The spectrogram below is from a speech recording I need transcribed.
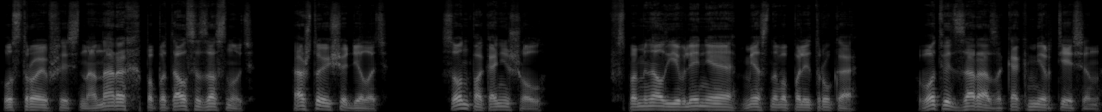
Устроившись на нарах, попытался заснуть. А что еще делать? Сон пока не шел. Вспоминал явление местного политрука. Вот ведь зараза, как мир тесен.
